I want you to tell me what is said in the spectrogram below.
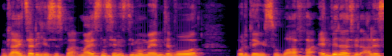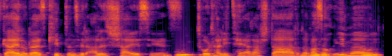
Und gleichzeitig ist es meistens sind es die Momente, wo, wo du denkst, so, wow, entweder es wird alles geil oder es kippt und es wird alles scheiße jetzt. Mhm. Ein totalitärer Staat oder was mhm. auch immer. Und mhm.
